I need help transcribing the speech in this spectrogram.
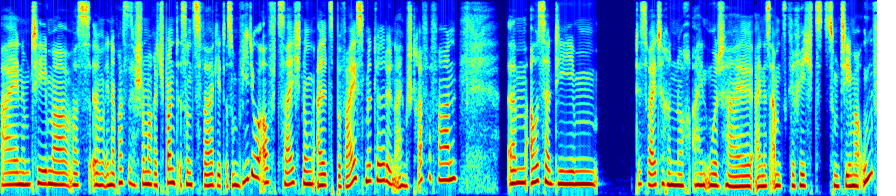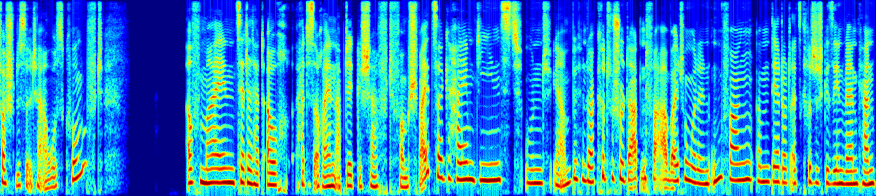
einem Thema, was ähm, in der Praxis ja schon mal recht spannend ist. Und zwar geht es um Videoaufzeichnung als Beweismittel in einem Strafverfahren. Ähm, außerdem des Weiteren noch ein Urteil eines Amtsgerichts zum Thema unverschlüsselte Auskunft. Auf meinen Zettel hat auch, hat es auch ein Update geschafft vom Schweizer Geheimdienst und ja, ein bisschen da kritische Datenverarbeitung oder den Umfang, ähm, der dort als kritisch gesehen werden kann.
